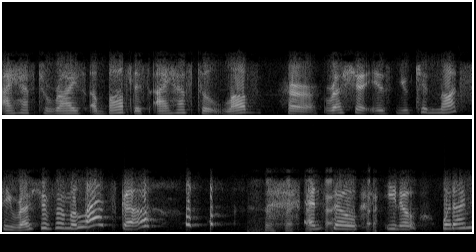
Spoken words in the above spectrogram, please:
I have to rise above this. I have to love her. Russia is you cannot see Russia from Alaska." and so, you know, what I'm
